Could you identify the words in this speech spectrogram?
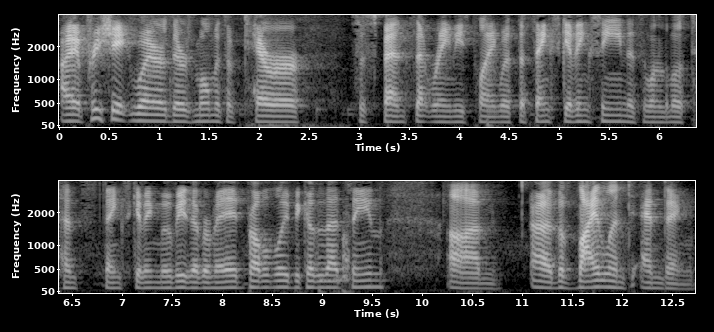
I appreciate where there's moments of terror, suspense that Raimi's playing with. The Thanksgiving scene is one of the most tense Thanksgiving movies ever made, probably because of that scene. Um, uh, the violent ending,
